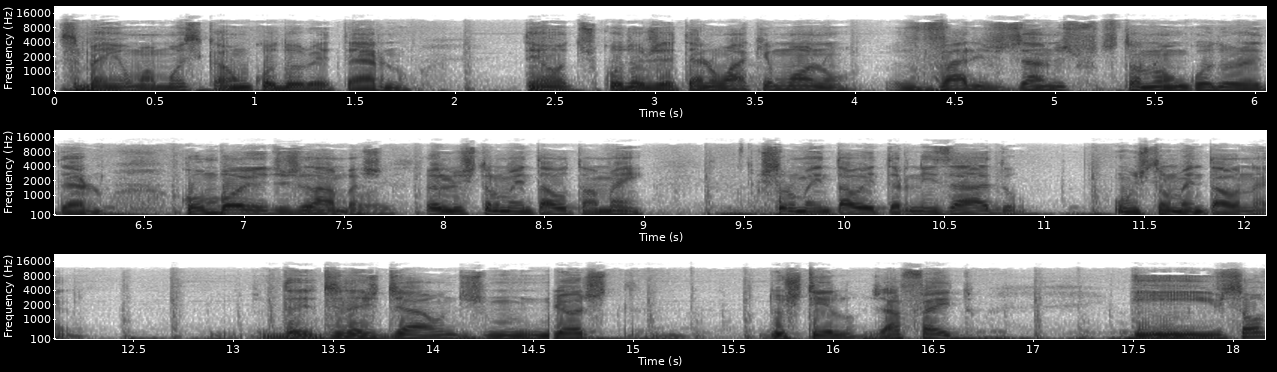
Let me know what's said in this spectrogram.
Se bem é uma música, um Kuduro eterno. Tem outros Kuduros eternos. O Akimono, vários anos se tornou um Kuduro eterno. Comboio dos Lambas, pelo instrumental também. Instrumental eternizado. Um instrumental, né? Desde já, um dos melhores do estilo, já feito. E só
